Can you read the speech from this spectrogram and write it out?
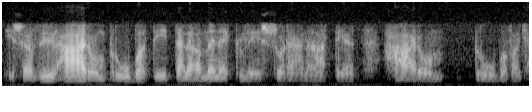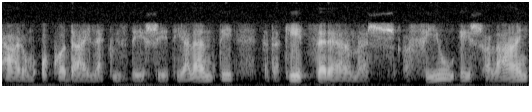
és az ő három próbatétele a menekülés során átélt három vagy három akadály leküzdését jelenti, tehát a két szerelmes, a fiú és a lány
